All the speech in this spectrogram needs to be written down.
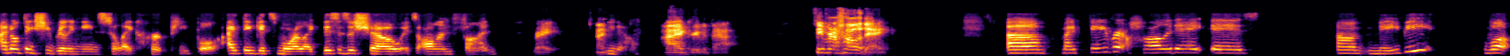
I don't think she really means to like hurt people. I think it's more like this is a show. It's all in fun. Right. I, you know. I agree with that. Favorite holiday? Um, my favorite holiday is um, maybe well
